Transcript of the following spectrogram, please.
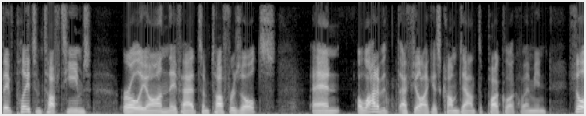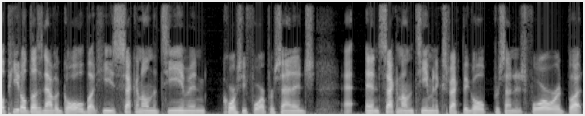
they've played some tough teams early on. They've had some tough results, and a lot of it I feel like has come down to puck luck. I mean, Filip doesn't have a goal, but he's second on the team in Corsi for percentage and second on the team in expected goal percentage forward. But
